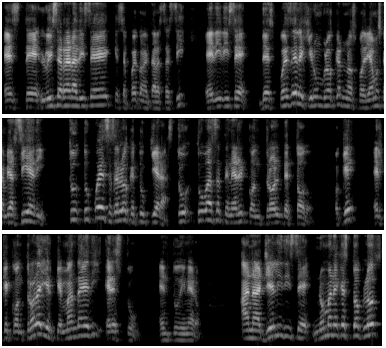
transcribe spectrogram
Este, Luis Herrera dice que se puede conectar hasta sí. Eddie dice, después de elegir un broker, nos podríamos cambiar. Sí, Eddie, tú, tú puedes hacer lo que tú quieras. Tú, tú vas a tener el control de todo, ¿ok? El que controla y el que manda, Eddie, eres tú, en tu dinero. Anayeli dice, no manejes stop loss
